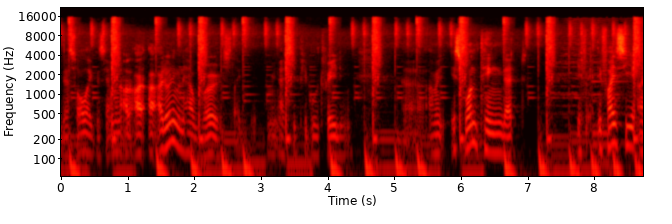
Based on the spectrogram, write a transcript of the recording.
Mean, that's all I can say. I mean, I, I, I don't even have words. Like, I mean, I see people trading. Uh, I mean, it's one thing that if if I see a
